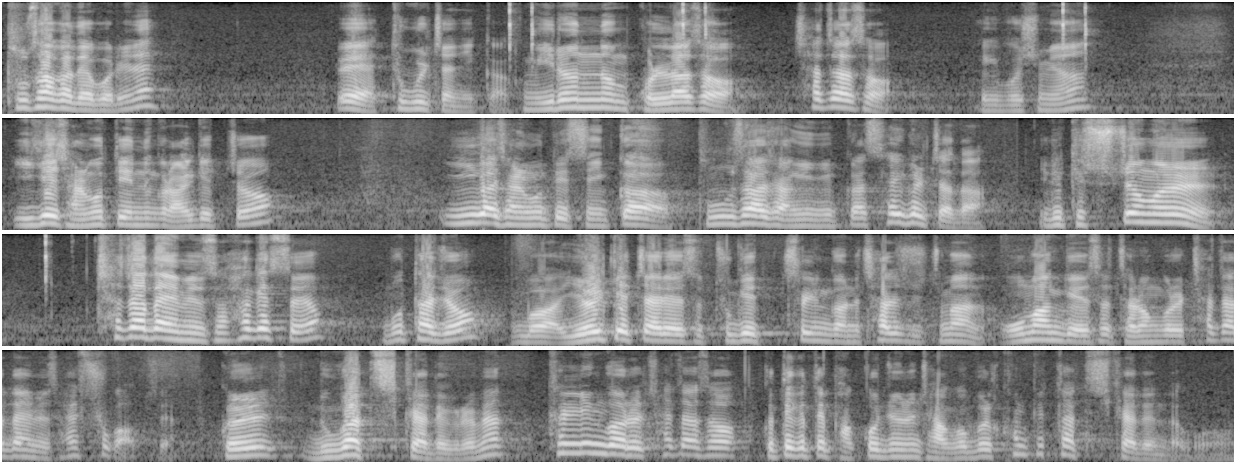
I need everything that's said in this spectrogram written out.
부사가 돼버리네. 왜? 두 글자니까. 그럼 이런 놈 골라서 찾아서 여기 보시면 이게 잘못되어 있는 걸 알겠죠? 이가 잘못되어 있으니까 부사장이니까 세 글자다. 이렇게 수정을 찾아다니면서 하겠어요? 못하죠? 뭐 10개짜리에서 두개 틀린 거는 찾을 수 있지만 5만 개에서 저런 거를 찾아다니면서 할 수가 없어요. 그걸 누가 시켜야 돼 그러면? 틀린 거를 찾아서 그때그때 바꿔주는 작업을 컴퓨터한테 시켜야 된다고.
